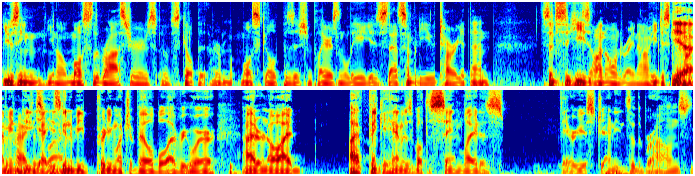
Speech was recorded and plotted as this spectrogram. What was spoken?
using, you know, most of the rosters of skill or most skilled position players in the league, is that somebody you target then? Since he's unowned right now, he just came yeah. out I the mean, he, yeah, he's going to be pretty much available everywhere. I don't know. I I think of him as about the same light as Darius Jennings of the Browns,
